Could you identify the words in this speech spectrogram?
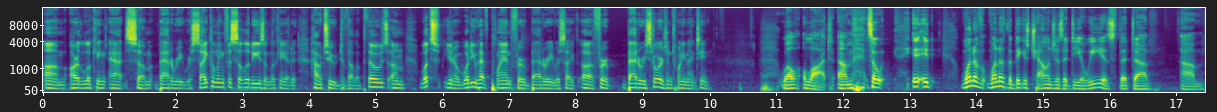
um, are looking at some battery recycling facilities and looking at it, how to develop those. Um, what's you know what do you have planned for battery recyc- uh, for battery storage in 2019? Well, a lot. Um, so it, it one of one of the biggest challenges at DOE is that uh, um,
